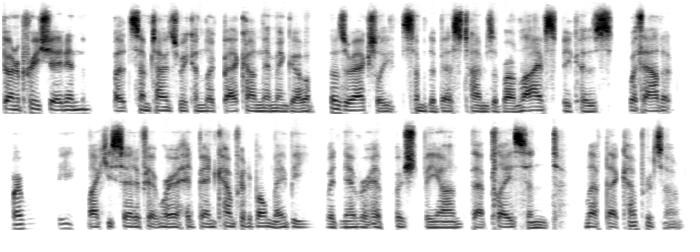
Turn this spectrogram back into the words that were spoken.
Don't appreciate them, but sometimes we can look back on them and go, those are actually some of the best times of our lives because without it, where would we be? Like you said, if it were had been comfortable, maybe you would never have pushed beyond that place and left that comfort zone.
